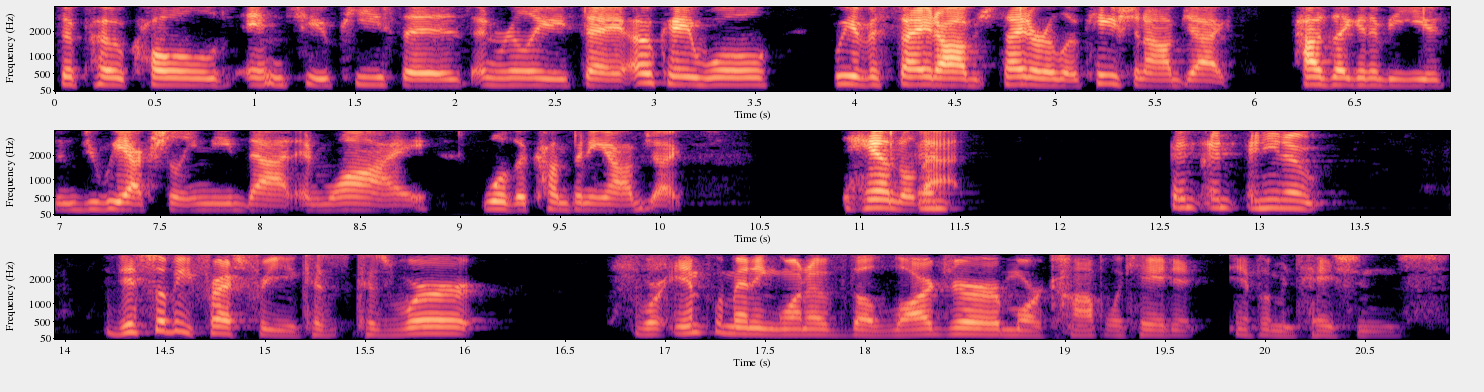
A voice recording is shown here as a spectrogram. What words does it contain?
to poke holes into pieces and really say okay well we have a site object site or location object. How's that going to be used? And do we actually need that? And why will the company object handle and, that? and and and you know this will be fresh for you because because we're we're implementing one of the larger, more complicated implementations.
